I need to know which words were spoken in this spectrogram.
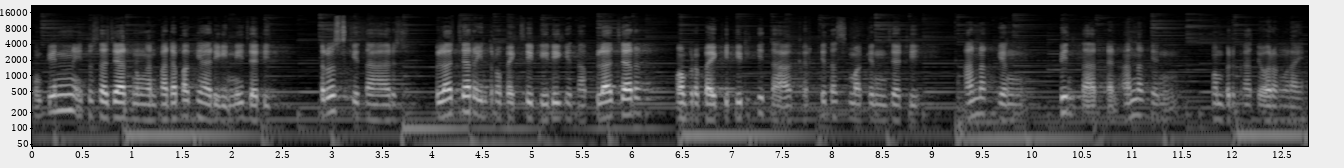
Mungkin itu saja renungan pada pagi hari ini. Jadi terus kita harus belajar introspeksi diri kita, belajar memperbaiki diri kita agar kita semakin menjadi anak yang pintar dan anak yang memberkati orang lain.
